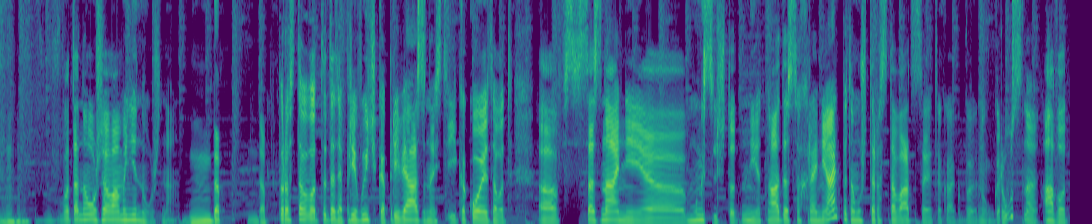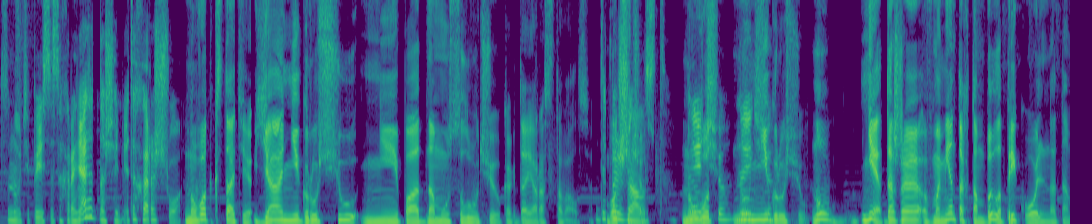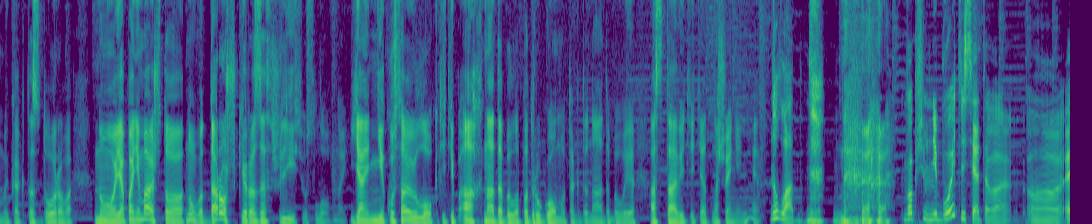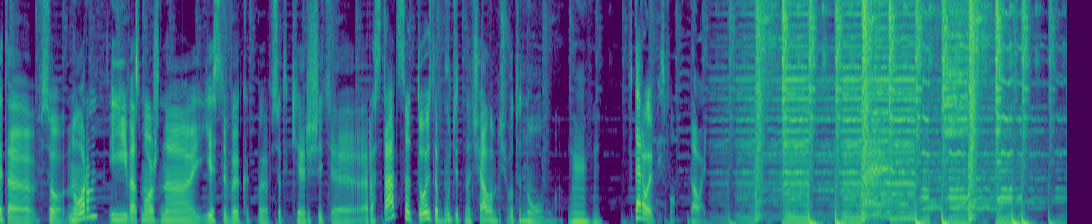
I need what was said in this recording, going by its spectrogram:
вот оно уже вам и не нужно. Да, да. Просто вот эта привычка, привязанность и какое-то вот э, в сознании э, мысль, что нет, надо сохранять, потому что расставаться это как бы, ну, грустно. А вот, ну, типа, если сохранять отношения, это хорошо. Ну вот, кстати, я не грущу ни по одному случаю, когда я расставался. Да, Вот сейчас. Ну, и вот, чё? ну, и не чё? грущу. Ну, нет, даже в моментах там было прикольно, там и как-то здорово. Но я понимаю, что, ну, вот дорожки разошлись условно. Я не кусаю локти, типа, ах, надо было по-другому, тогда надо было оставить эти отношения. Нет. Ну, ладно. В общем, не бойтесь этого. Э, Это все норм. И, возможно, если вы как бы все-таки решите расстаться, то это будет началом чего-то нового. Второе письмо. Давай.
